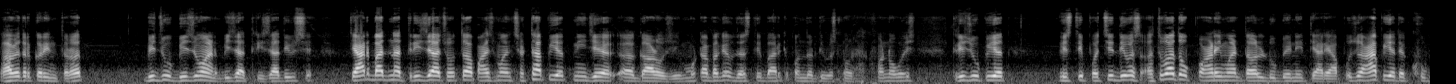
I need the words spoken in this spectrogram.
વાવેતર કરીને તરત બીજું બીજવાણ, બીજા ત્રીજા દિવસે. ત્યારબાદના ત્રીજા, ચોથા, પાંચમા છઠ્ઠા પિયતની જે ગાળો છે મોટાભાગે દસથી બાર કે પંદર દિવસનો રાખવાનો હોય છે. ત્રીજું પિયત વીસથી પચીસ દિવસ અથવા તો પાણીમાં તલ ડૂબે નહીં ત્યારે આપવું જોઈએ. આ પિયતે ખૂબ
